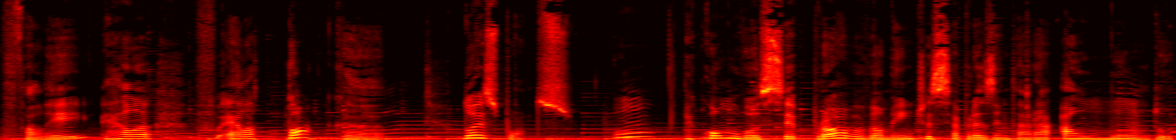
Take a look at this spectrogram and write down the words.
falei, ela, ela toca dois pontos. Um é como você provavelmente se apresentará ao mundo.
